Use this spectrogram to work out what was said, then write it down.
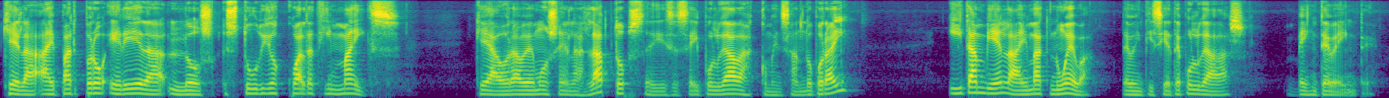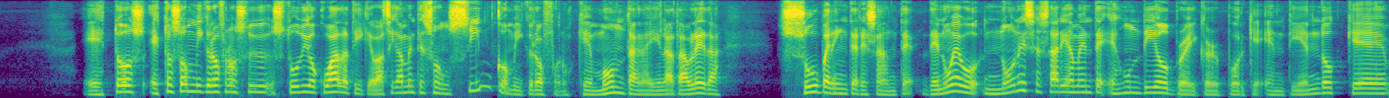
que la iPad Pro hereda los Studio Quality Mics que ahora vemos en las laptops de 16 pulgadas, comenzando por ahí, y también la iMac nueva de 27 pulgadas 2020. Estos, estos son micrófonos Studio Quality, que básicamente son cinco micrófonos que montan ahí en la tableta. Súper interesante. De nuevo, no necesariamente es un deal breaker, porque entiendo que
